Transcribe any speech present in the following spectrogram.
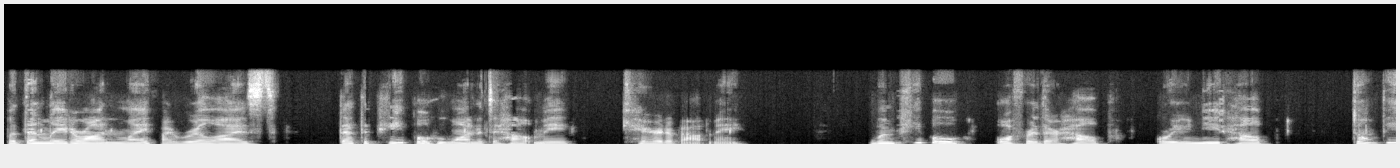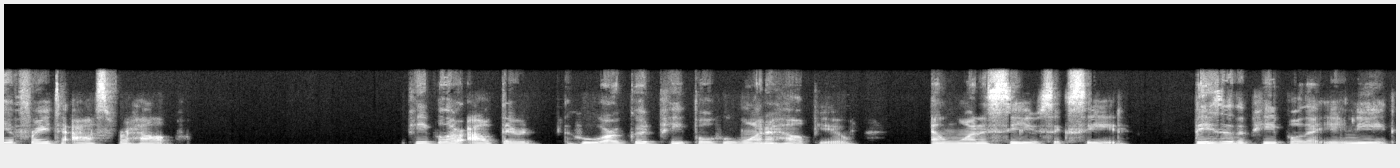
But then later on in life, I realized that the people who wanted to help me cared about me. When people offer their help or you need help, don't be afraid to ask for help. People are out there who are good people who want to help you and want to see you succeed. These are the people that you need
